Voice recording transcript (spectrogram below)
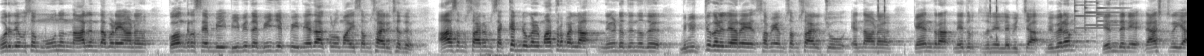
ഒരു ദിവസം മൂന്നും നാലും തവണയാണ് കോൺഗ്രസ് എം പി വിവിധ ബി ജെ പി നേതാക്കളുമായി സംസാരിച്ചത്. ആ സംസാരം സെക്കൻഡുകൾ മാത്രമല്ല നീണ്ടു നിന്നത്. മിനിറ്റുകളിലേറെ സമയം സംസാരിച്ചു എന്നാണ് കേന്ദ്ര നേതൃത്വത്തിന് ലഭിച്ച വിവരം. എന്തിന് രാഷ്ട്രീയ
